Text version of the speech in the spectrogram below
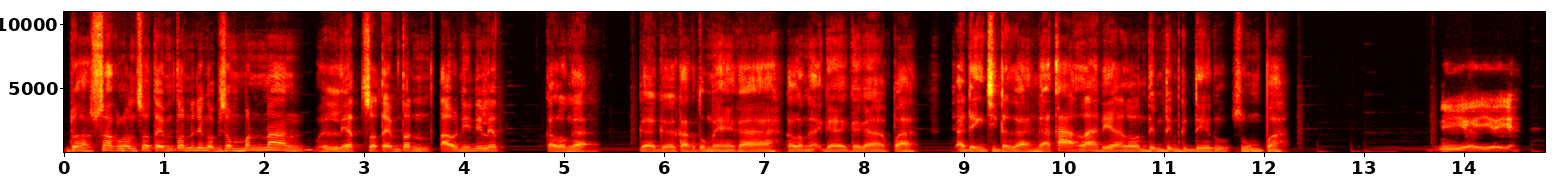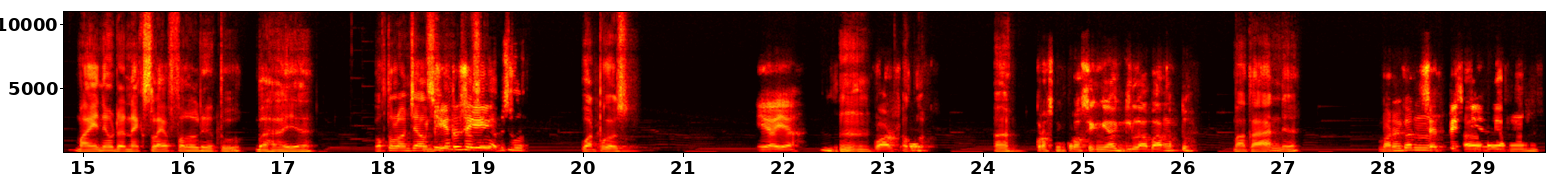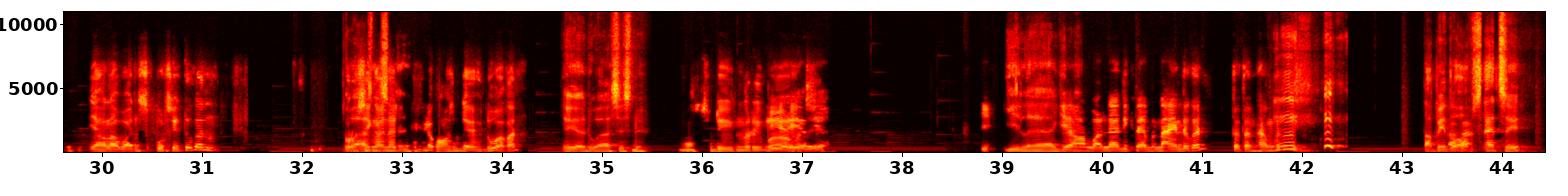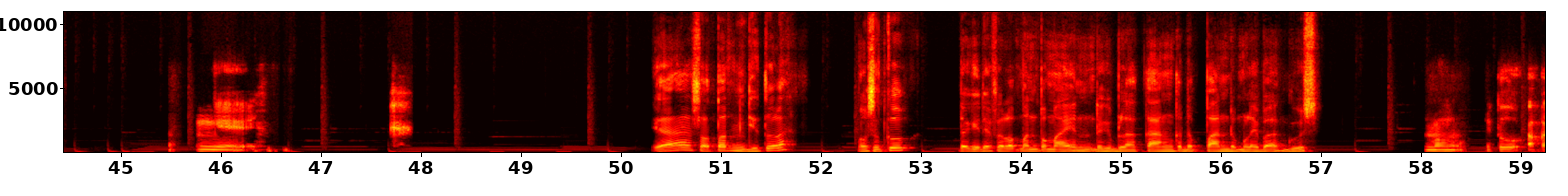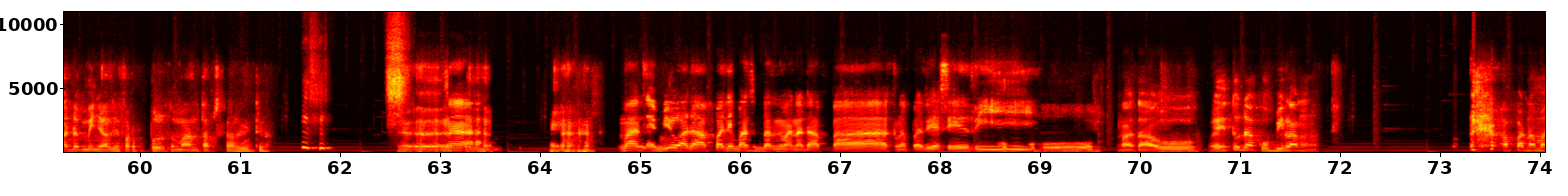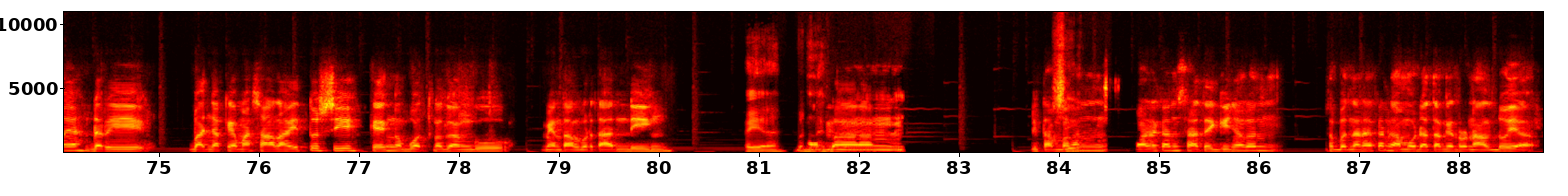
dasar lawan Southampton aja nggak bisa menang. Lihat Southampton tahun ini lihat kalau nggak gagal kartu merah, kalau nggak gagal apa, ada yang cedera, nggak kalah dia lawan tim-tim gede tuh, sumpah. Iya iya iya. Mainnya udah next level dia tuh, bahaya. Waktu lawan Chelsea Kunci kan itu Chelsea sih- nggak bisa What pros? Iya iya. Mm-mm. Warford. Hah? Crossing crossingnya gila banget tuh. Makanya Kemarin kan Set piece eh, yang yang lawan Spurs itu kan crossingannya ya. kalau salah ya, dua kan? Iya dua assist deh. Masih ngeri Iya banget. iya iya. Gila, gila. Yang awalnya dikira menang itu kan Tottenham kan. Hmm. Tapi itu Apa? offside sih. Iya. Ya, Soton gitulah. Maksudku dari development pemain dari belakang ke depan udah mulai bagus. Emang itu akademinya Liverpool tuh mantap sekali itu. Nah, Man, MU ada apa nih Man sebenarnya Man ada apa? Kenapa dia seri? Oh, nggak tahu. Eh, itu udah aku bilang apa namanya dari banyak yang masalah itu sih kayak ngebuat ngeganggu mental bertanding. Iya, benar. Hmm, ditambah kan kemarin kan strateginya kan sebenarnya kan nggak mau datangin Ronaldo ya.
